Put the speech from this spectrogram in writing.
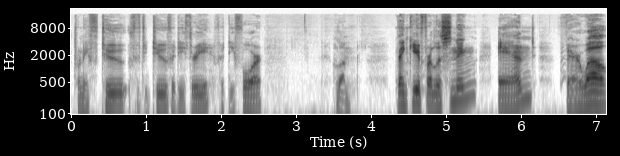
22, 52, 53, 54. Hold on. Thank you for listening, and farewell.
